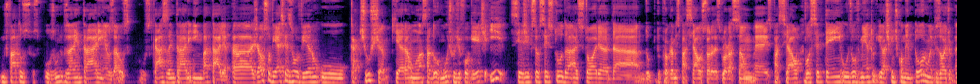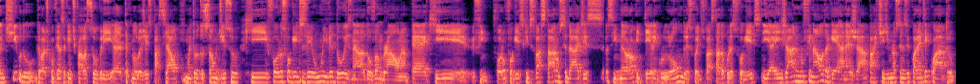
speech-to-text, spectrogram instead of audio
de fato os, os, únicos a entrarem, os, os, os caças entrarem em batalha. Uh, já os soviéticos desenvolveram o Katyusha, que era um lançador múltiplo de foguete, e se, a gente, se você estuda a história da, do, do programa espacial, a história da exploração é, espacial, você tem o desenvolvimento, eu acho que a gente comentou num episódio antigo do debate de confiança que a gente fala sobre é, tecnologia espacial, uma introdução disso, que foram os foguetes V1 e V2, né, do Van Braun, né, é, que, enfim, foram foguetes que devastaram cidades, assim, na Europa inteira, incluindo Londres foi devastada por esses foguetes. E aí já no final da guerra, né, já a partir de 1944.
